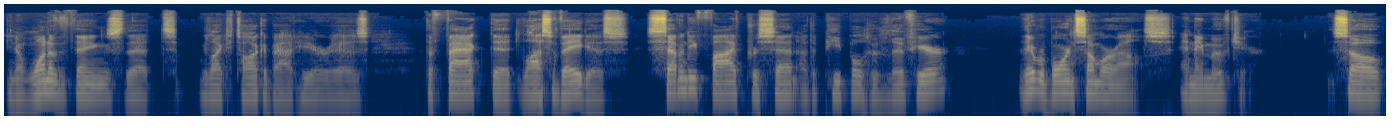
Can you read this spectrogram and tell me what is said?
You know, one of the things that we like to talk about here is the fact that Las Vegas, 75% of the people who live here, they were born somewhere else and they moved here. So,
